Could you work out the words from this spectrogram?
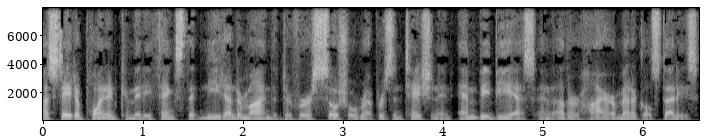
A state appointed committee thinks that NEET undermined the diverse social representation in MBBS and other higher medical studies,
